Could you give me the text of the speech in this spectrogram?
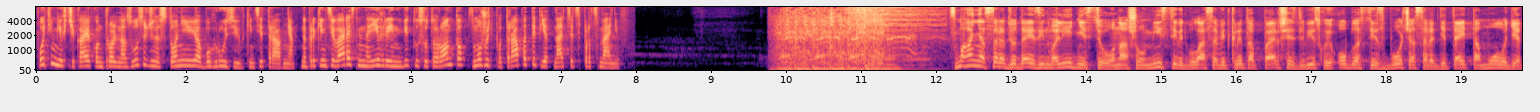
Потім їх чекає контрольна зустріч з Естонією або Грузією в кінці травня. Наприкінці вересня на ігри Інвіктус у Торонто зможуть потрапити 15 спортсменів. Змагання серед людей з інвалідністю у нашому місті відбулася відкрита першість Львівської області збоча серед дітей та молоді.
